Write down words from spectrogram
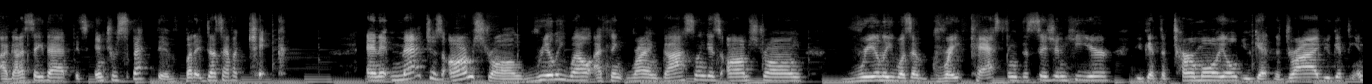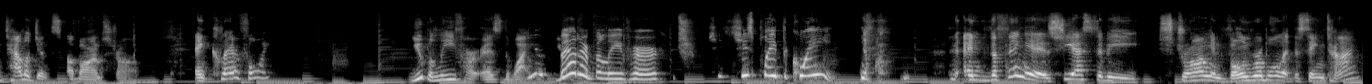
I gotta say that. It's introspective, but it does have a kick. And it matches Armstrong really well. I think Ryan Gosling as Armstrong really was a great casting decision here. You get the turmoil, you get the drive, you get the intelligence of Armstrong. And Claire Foy, you believe her as the wife. You better believe her. She, she's played the queen. And the thing is, she has to be strong and vulnerable at the same time.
